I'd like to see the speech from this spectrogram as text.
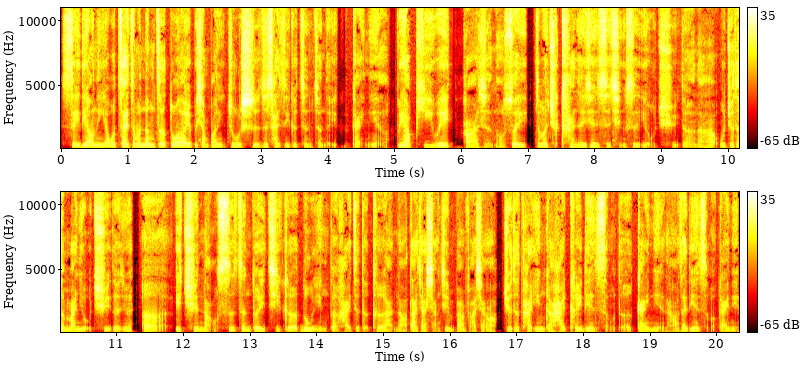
谁屌你啊？我再怎么能者多劳，也不想帮你做事，这才是一个真正的一个概念哦。不要 PUA 他人哦。所以怎么去看这件事情是有趣的，然后我觉得蛮有趣的，因为呃，一群老师针对几个录影的孩子的个案，然后大家想尽办法，想要觉得他应该还可以练什么的概念，然后再练什么概念，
